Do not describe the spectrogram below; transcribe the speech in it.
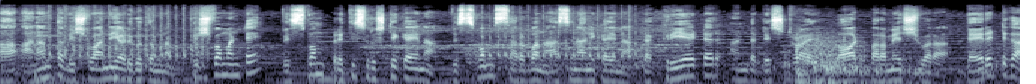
ఆ అనంత విశ్వాన్ని అడుగుతున్నాం. విశ్వం అంటే విశ్వం ప్రతి సృష్టికైనా విశ్వం సర్వనాశనానికైనా the creator and the destroyer lord Parameshwara డైరెక్ట్గా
